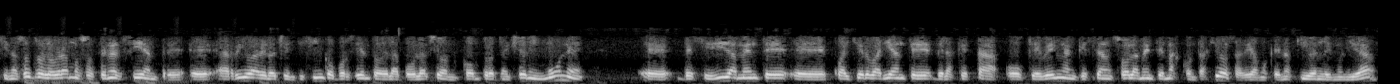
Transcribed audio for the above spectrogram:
Si nosotros logramos sostener siempre eh, arriba del 85% de la población con protección inmune, eh, decididamente eh, cualquier variante de las que está o que vengan que sean solamente más contagiosas, digamos, que no esquiven la inmunidad,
